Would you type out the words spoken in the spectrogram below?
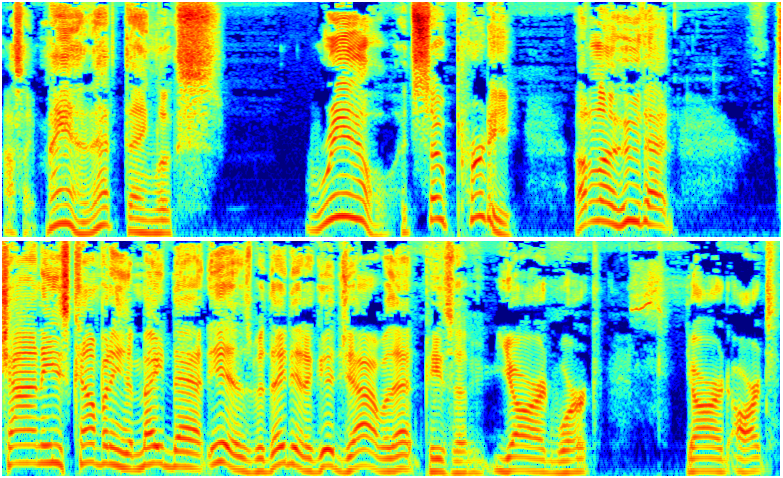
I was like, man, that thing looks real. It's so pretty. I don't know who that Chinese company that made that is, but they did a good job with that piece of yard work, yard art.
